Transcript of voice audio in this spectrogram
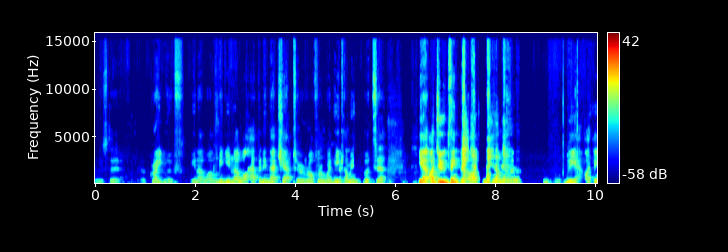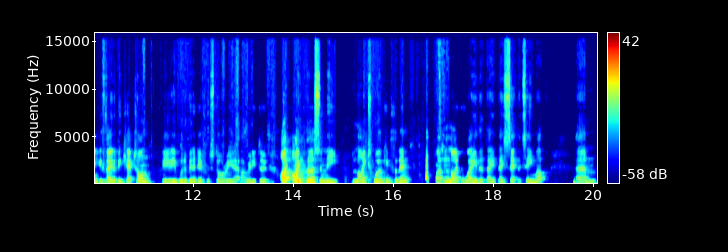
it was the a great move. You know, well, I mean, you know what happened in that chapter of Rotherham when he come in. But uh, yeah, I do think that were. Yeah, I think if they'd have been kept on, it, it would have been a different story. Yeah, I really do. I, I personally liked working for them. I, I like the way that they they set the team up. Um,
